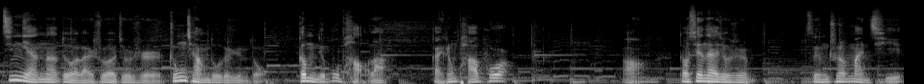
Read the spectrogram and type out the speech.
今年呢，对我来说就是中强度的运动，根本就不跑了，改成爬坡。啊，到现在就是自行车慢骑，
